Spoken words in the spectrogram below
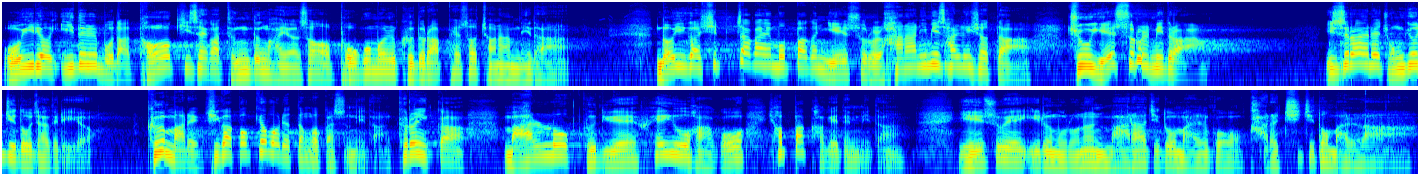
오히려 이들보다 더 기세가 등등하여서 복음을 그들 앞에서 전합니다. 너희가 십자가에 못 박은 예수를 하나님이 살리셨다. 주 예수를 믿으라. 이스라엘의 종교 지도자들이요. 그 말에 귀가 꺾여 버렸던 것 같습니다. 그러니까 말로 그 뒤에 회유하고 협박하게 됩니다. 예수의 이름으로는 말하지도 말고 가르치지도 말라.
